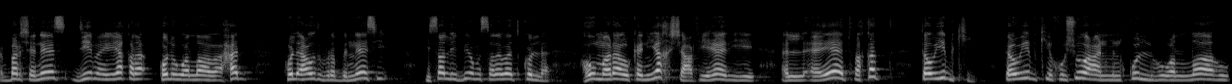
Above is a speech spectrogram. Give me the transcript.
برشا ناس ديما يقرأ قل هو الله أحد قل أعوذ برب الناس يصلي بهم الصلوات كلها. هو راهو كان يخشع في هذه الآيات فقط تو يبكي. تو يبكي خشوعا من قل هو الله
